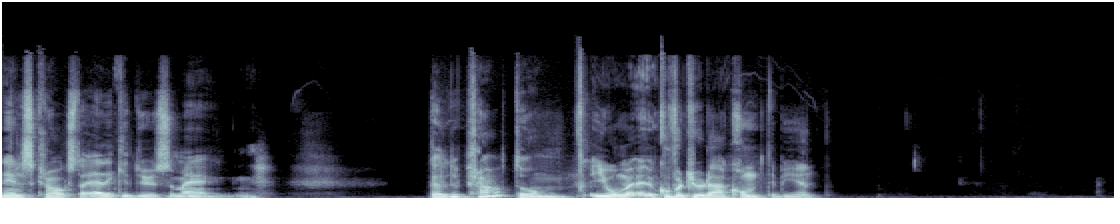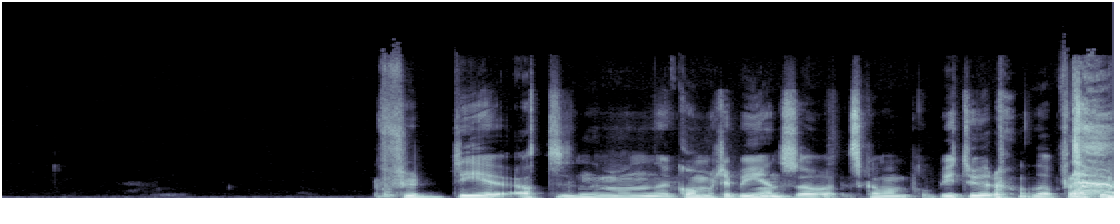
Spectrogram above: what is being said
Nils Krogstad, er det ikke du som er Hva er det du prater om? Jo, men hvorfor tror du jeg kom til byen? Fordi at når man kommer til byen, så skal man på bytur, og da prater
